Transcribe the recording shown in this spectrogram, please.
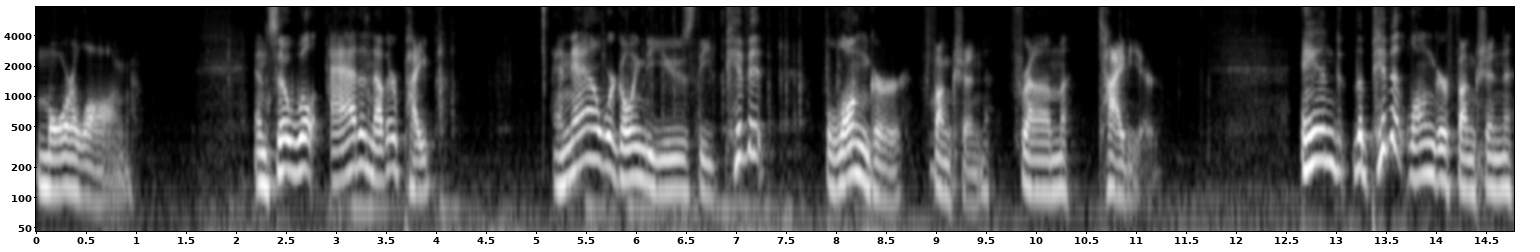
more long. And so we'll add another pipe and now we're going to use the pivot longer function from tidyr. And the pivot longer function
